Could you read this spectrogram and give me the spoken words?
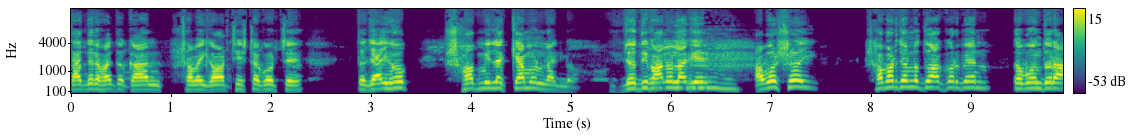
তাদের হয়তো গান সবাই গাওয়ার চেষ্টা করছে। তো যাই হোক সব মিলে কেমন লাগল? যদি ভালো লাগে অবশ্যই সবার জন্য দোয়া করবেন। তো বন্ধুরা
